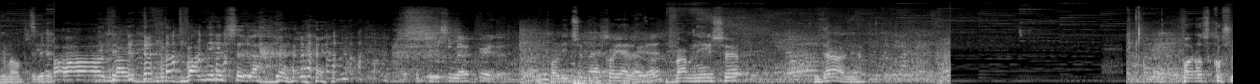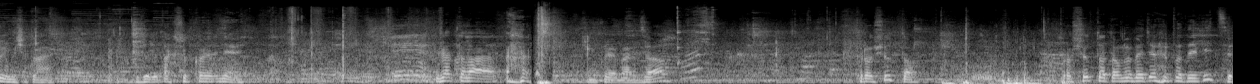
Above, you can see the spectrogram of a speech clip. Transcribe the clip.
nie ma opcji. O, dwa, dwa, dwa mniejsze dla... Liczymy jako jeden. Policzymy jako jeden. Dwa mniejsze, idealnie. Porozkoszujmy się trochę, żeby tak szybko nie. Żartowałem. Dziękuję bardzo. Prosciutto. Prosciutto to my będziemy po tej pizzy.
